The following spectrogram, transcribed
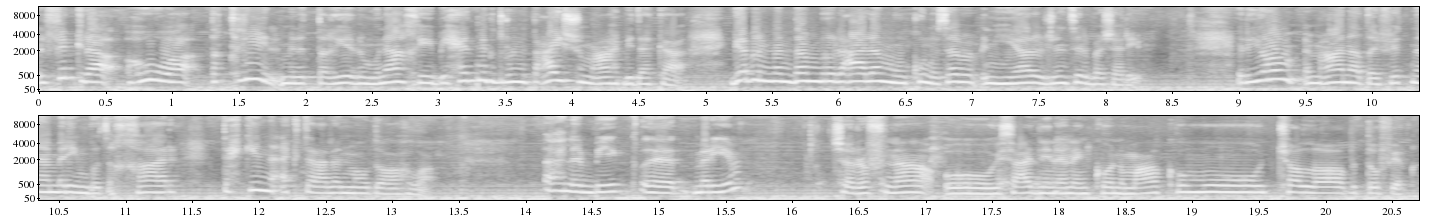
الفكرة هو تقليل من التغيير المناخي بحيث نقدروا نتعايشوا معاه بذكاء قبل ما ندمروا العالم ونكونوا سبب انهيار الجنس البشري. اليوم معانا ضيفتنا مريم بوزخار تحكي لنا أكثر على الموضوع هو. أهلا بك آه، مريم. تشرفنا ويسعدني إن نكون معكم وإن شاء الله بالتوفيق.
